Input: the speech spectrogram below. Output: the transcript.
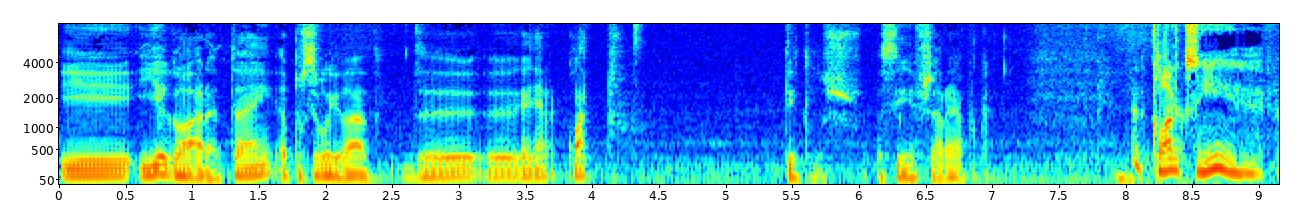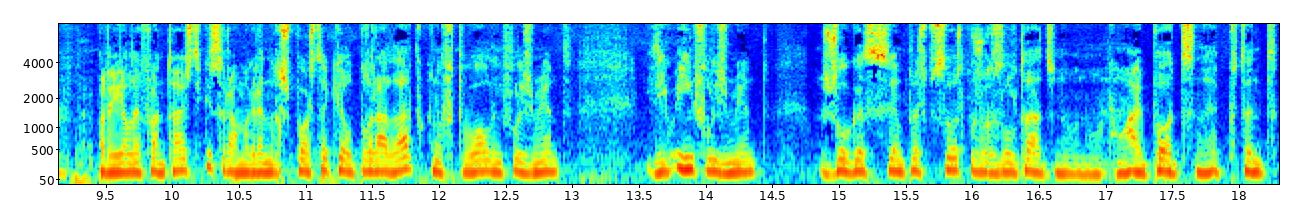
e, e agora tem a possibilidade de ganhar quatro títulos assim a fechar a época? Claro que sim, para ele é fantástico e será uma grande resposta que ele poderá dar, porque no futebol, infelizmente, e digo infelizmente, julga-se sempre as pessoas pelos resultados, não, não, não há hipótese, não é? Portanto,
